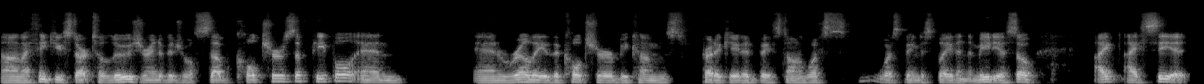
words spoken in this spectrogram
Um, I think you start to lose your individual subcultures of people and and really the culture becomes predicated based on what's what's being displayed in the media. So I I see it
